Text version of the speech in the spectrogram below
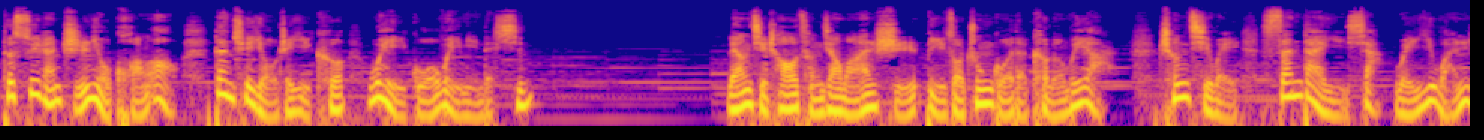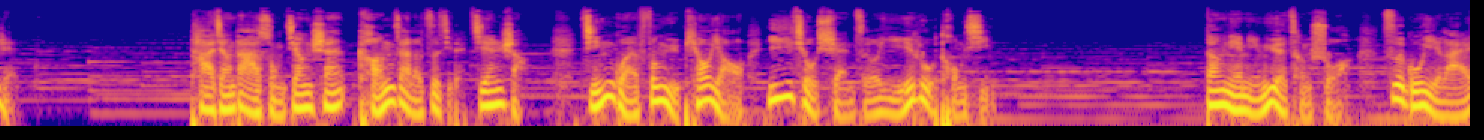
他虽然执拗狂傲，但却有着一颗为国为民的心。梁启超曾将王安石比作中国的克伦威尔，称其为三代以下唯一完人。他将大宋江山扛在了自己的肩上，尽管风雨飘摇，依旧选择一路同行。当年明月曾说：“自古以来，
